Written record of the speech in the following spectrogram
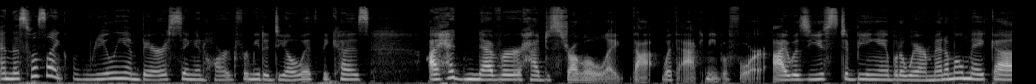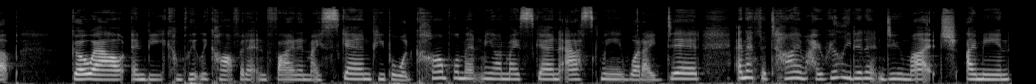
And this was like really embarrassing and hard for me to deal with because I had never had to struggle like that with acne before. I was used to being able to wear minimal makeup, go out and be completely confident and fine in my skin. People would compliment me on my skin, ask me what I did, and at the time, I really didn't do much. I mean,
